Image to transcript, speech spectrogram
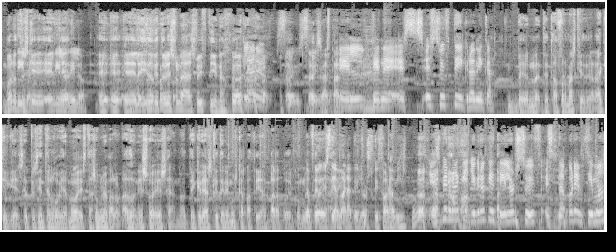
Bueno, dilo, tú es que dilo, eh, dilo. eh, eh, he leído que tú eres una Swiftie, ¿no? Claro. Soy, soy bastante. Él tiene, es, es Swiftie y crónica. Pero no- de todas formas, que de verdad que, que ser presidente del gobierno está sobrevalorado en eso, ¿eh? O sea, no te creas que tenemos capacidad para poder No convencer puedes nadie. llamar a Taylor Swift ahora mismo. Es verdad que yo creo que Taylor Swift está por encima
